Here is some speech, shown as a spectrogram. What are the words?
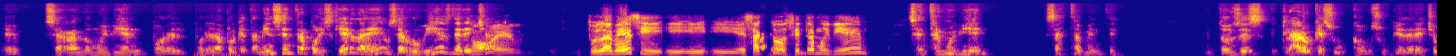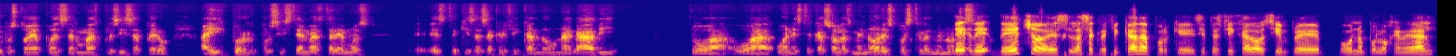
Eh, cerrando muy bien por el, por el porque también se entra por izquierda, ¿eh? O sea, Rubí es derecha. Eh, tú la ves y, y, exacto, se entra muy bien. Se entra muy bien, exactamente. Entonces, claro que su, con su pie derecho, pues todavía puede ser más precisa, pero ahí por, por sistema estaríamos este, quizás sacrificando a una Gaby o, a, o, a, o, en este caso a las menores, pues que las menores. De, de, hecho, es la sacrificada, porque si te has fijado, siempre, bueno, por lo general,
